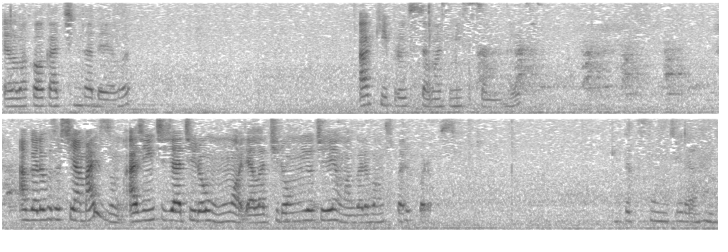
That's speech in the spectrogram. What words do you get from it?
Ela vai colocar a tinta dela. Aqui, produção, as miçangas. Agora eu vou sortear mais um. A gente já tirou um, olha. Ela tirou um e eu tirei um. Agora vamos para o próximo. Eu tô costumando tirar uma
